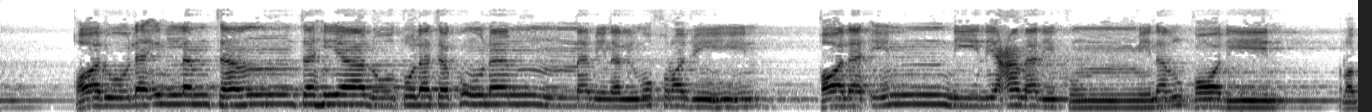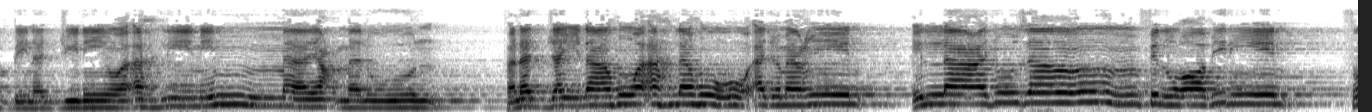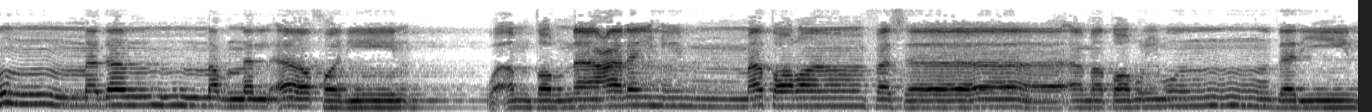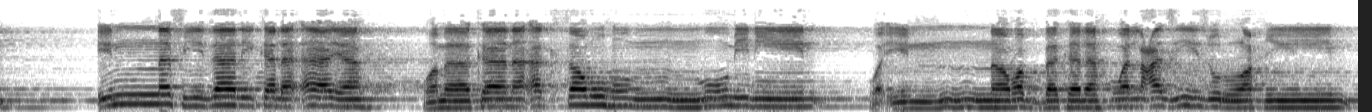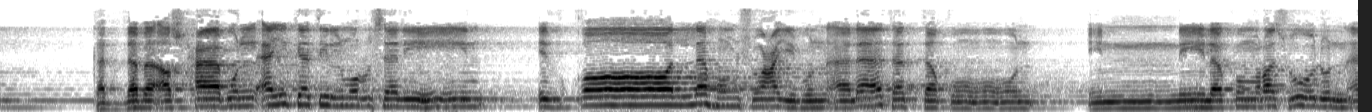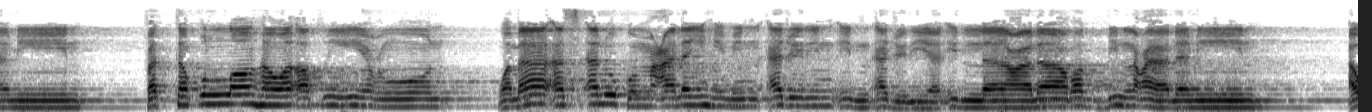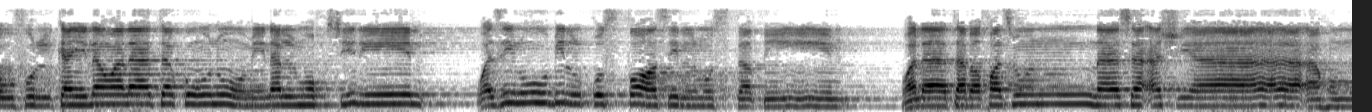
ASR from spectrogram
قالوا لئن لم تنته يا لوط لتكونن من المخرجين قال إني لعملكم من القالين رب نجني وأهلي مما يعملون. فنجيناه وأهله أجمعين إلا عجوزا في الغابرين. ثم دمرنا الآخرين. وأمطرنا عليهم مطرا فساء مطر المنذرين. إن في ذلك لآية وما كان أكثرهم مؤمنين. وإن ربك لهو العزيز الرحيم. كذب أصحاب الأيكة المرسلين. إذ قال لهم شعيب ألا تتقون إني لكم رسول أمين فاتقوا الله وأطيعون وما أسألكم عليه من أجر إن أجري إلا على رب العالمين أوفوا الكيل ولا تكونوا من المخسرين وزنوا بالقسطاس المستقيم ولا تبخسوا الناس أشياءهم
